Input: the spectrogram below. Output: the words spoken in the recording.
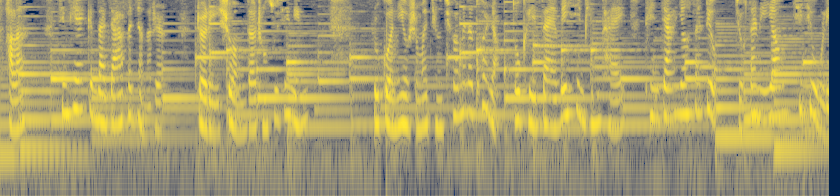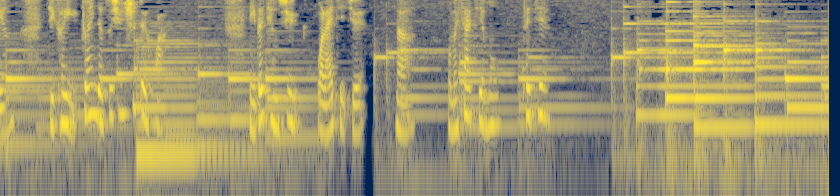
好了，今天跟大家分享到这儿。这里是我们的重塑心灵。如果你有什么情绪方面的困扰，都可以在微信平台添加幺三六九三零幺七七五零，即可与专业的咨询师对话。你的情绪，我来解决。那我们下节目再见。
